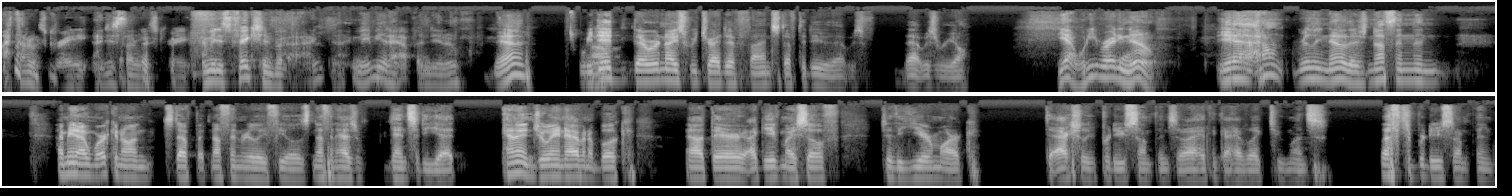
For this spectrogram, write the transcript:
I thought it was great. I just thought it was great. I mean, it's fiction, but I- maybe it happened. You know. Yeah, we Oh. did. There were nice. we tried to find stuff to do. That was that was real. Yeah. What are you writing now? Yeah, I don't really know. There's nothing. In, I mean, I'm working on stuff, but nothing really feels. Nothing has density yet. Kind of enjoying having a book out there. I gave myself to the year mark to actually produce something. So I think I have like two months left to produce something.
